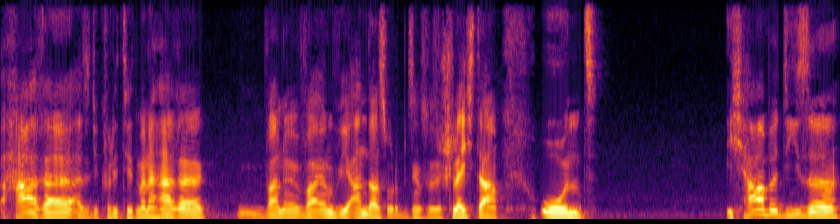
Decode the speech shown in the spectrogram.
Haare, also die Qualität meiner Haare war, ne, war irgendwie anders oder beziehungsweise schlechter. Und ich habe diese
